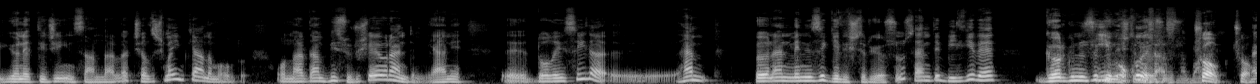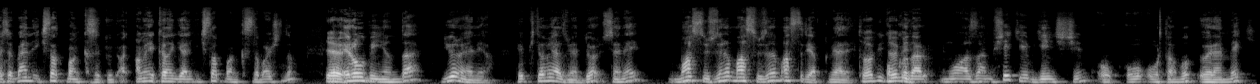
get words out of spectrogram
yönetici insanlarla çalışma imkanım oldu. Onlardan bir sürü şey öğrendim. Yani e, dolayısıyla e, hem öğrenmenizi geliştiriyorsunuz hem de bilgi ve görgünüzü İyi bir okul geliştiriyorsunuz. esasında. banka. Çok çok. Mesela ben İktisat Bankası, Amerika'dan geldim İktisat Bankası'da başladım. Evet. Erol Bey'in yanında diyorum yani ya, hep kitabı yazdım yani 4 sene master üzerine master üzerine master yaptım yani. Tabii O tabii. kadar muazzam bir şey ki genç için o, o ortamı öğrenmek.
